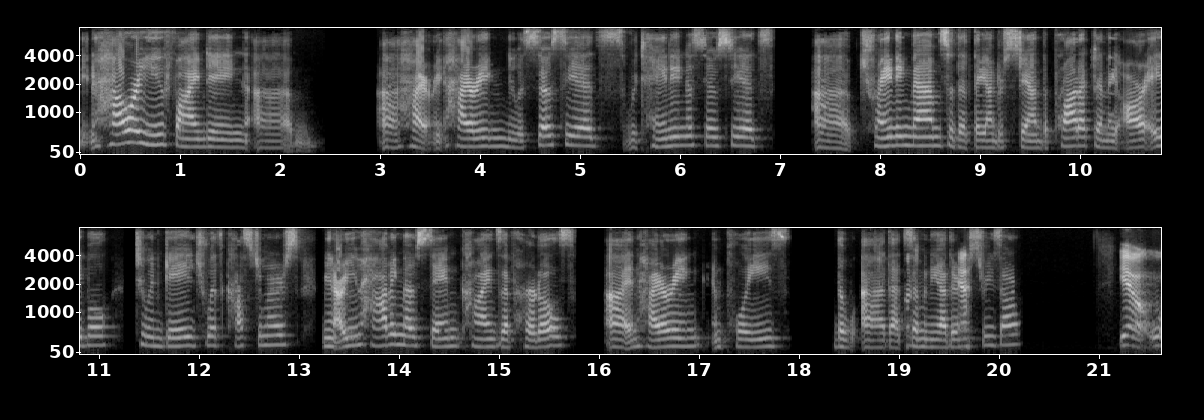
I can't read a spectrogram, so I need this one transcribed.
You know, how are you finding um, uh, hiring hiring new associates, retaining associates, uh, training them so that they understand the product and they are able to engage with customers? I mean, are you having those same kinds of hurdles uh, in hiring employees the, uh, that so many other yeah. industries are? Yeah,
